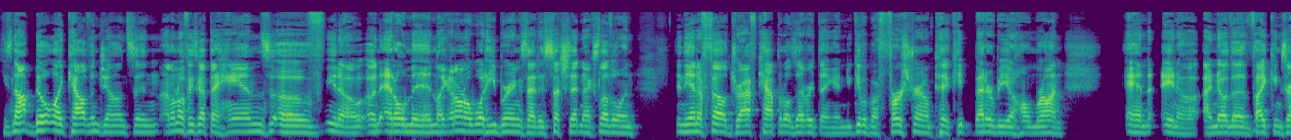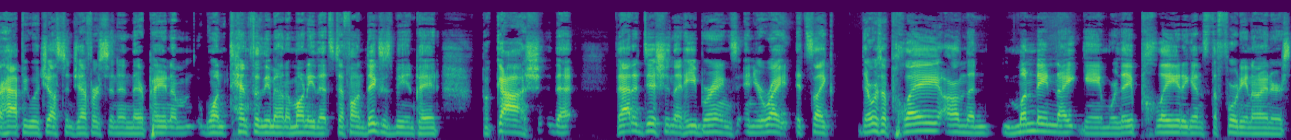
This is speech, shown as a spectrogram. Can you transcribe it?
he's not built like Calvin Johnson. I don't know if he's got the hands of you know an Edelman. Like I don't know what he brings that is such that next level. And in the NFL, draft capital is everything. And you give up a first round pick, it better be a home run. And you know, I know the Vikings are happy with Justin Jefferson, and they're paying him one tenth of the amount of money that Stefon Diggs is being paid. But gosh, that that addition that he brings, and you're right, it's like there was a play on the Monday night game where they played against the 49ers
